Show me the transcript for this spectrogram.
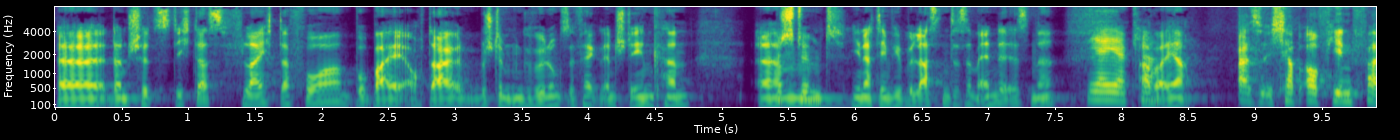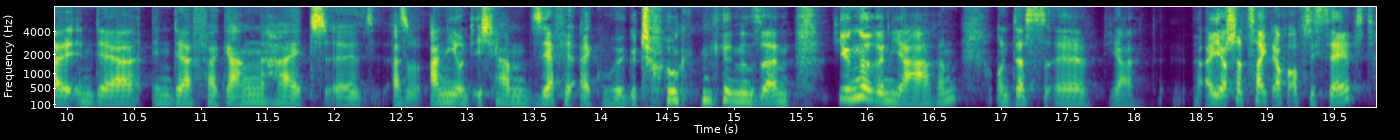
Äh, dann schützt dich das vielleicht davor, wobei auch da bestimmt ein Gewöhnungseffekt entstehen kann. Ähm, Bestimmt. Je nachdem, wie belastend das am Ende ist, ne? Ja, ja, klar. Aber ja, Also ich habe auf jeden Fall in der in der Vergangenheit, äh, also Anni und ich haben sehr viel Alkohol getrunken in unseren jüngeren Jahren und das, äh, ja, Ayosha zeigt auch auf sich selbst,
